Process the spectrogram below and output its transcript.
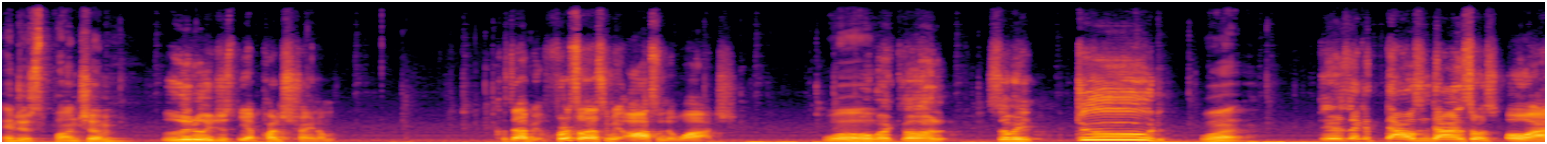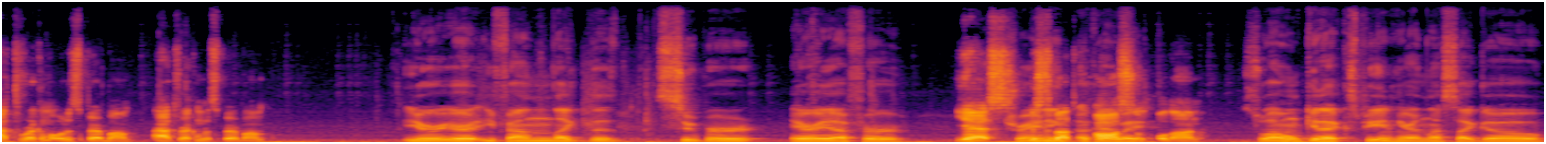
and just punch them. Literally just yeah, punch train them. Cause that be first of all that's gonna be awesome to watch. Whoa! Oh my god, somebody, dude, What? there's like a thousand dinosaurs. Oh, I have to recommend with a spare bomb. I have to recommend a spare bomb. You're you're you found like the super area for. Yes, Training? this is about to Okay, awesome. wait. Hold on. So I won't get XP in here unless I go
